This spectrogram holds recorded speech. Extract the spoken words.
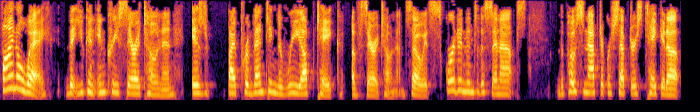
final way that you can increase serotonin is by preventing the reuptake of serotonin. So, it's squirted into the synapse, the postsynaptic receptors take it up.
